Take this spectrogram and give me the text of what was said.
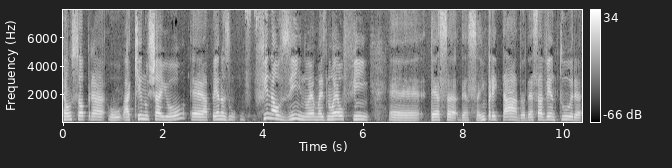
Então, só para aqui no Chaiô é apenas o finalzinho, não é? Mas não é o fim é, dessa dessa empreitada, dessa aventura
